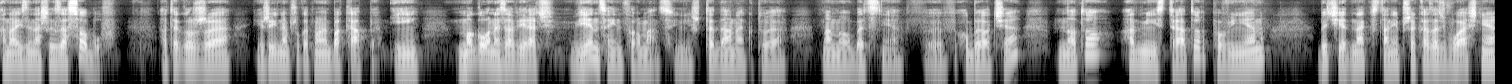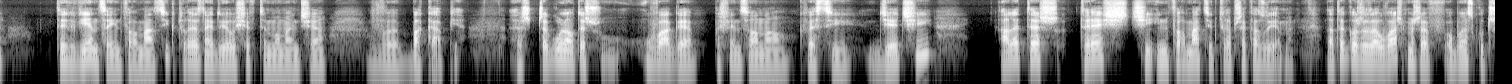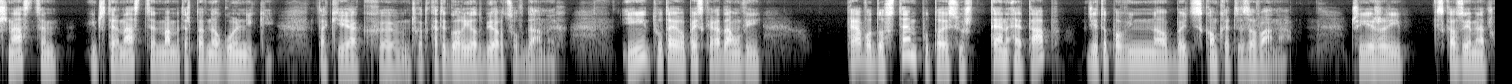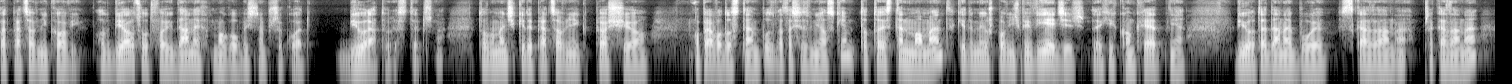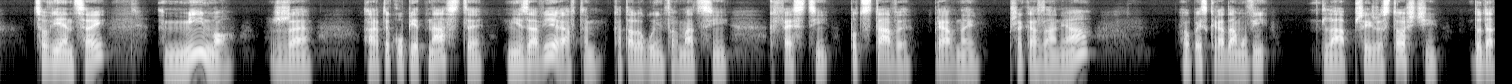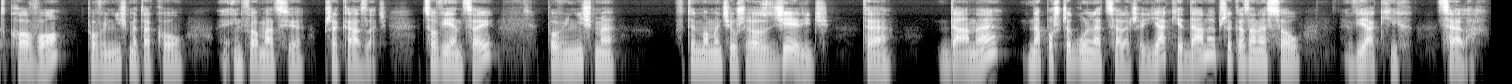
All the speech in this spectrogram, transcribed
analizę naszych zasobów. Dlatego, że jeżeli na przykład mamy backupy i mogą one zawierać więcej informacji niż te dane, które mamy obecnie w, w obrocie, no to administrator powinien być jednak w stanie przekazać właśnie tych więcej informacji, które znajdują się w tym momencie w backupie. Szczególną też uwagę poświęcono kwestii dzieci, ale też treści informacji, które przekazujemy. Dlatego, że zauważmy, że w obowiązku 13 i 14 mamy też pewne ogólniki, takie jak e, przykład kategorie odbiorców danych. I tutaj Europejska Rada mówi, prawo dostępu to jest już ten etap, gdzie to powinno być skonkretyzowane. Czyli jeżeli wskazujemy na przykład pracownikowi, odbiorcą Twoich danych mogą być na przykład biura turystyczne, to w momencie, kiedy pracownik prosi o, o prawo dostępu, zwraca się z wnioskiem, to to jest ten moment, kiedy my już powinniśmy wiedzieć, do jakich konkretnie biur te dane były wskazane, przekazane. Co więcej, mimo że artykuł 15 nie zawiera w tym katalogu informacji kwestii podstawy prawnej przekazania, Europejska Rada mówi, dla przejrzystości dodatkowo powinniśmy taką informację przekazać. Co więcej, powinniśmy w tym momencie już rozdzielić te dane na poszczególne cele, czyli jakie dane przekazane są w jakich celach.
